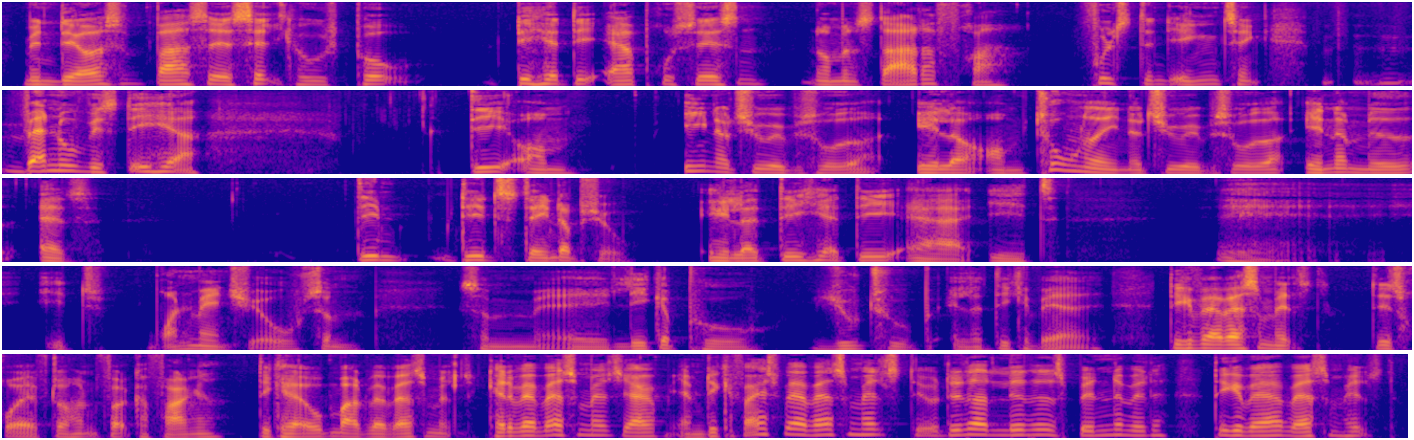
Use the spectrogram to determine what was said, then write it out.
Men det er også bare, så jeg selv kan huske på, det her det er processen, når man starter fra fuldstændig ingenting. Hvad nu hvis det her, det om 21 episoder, eller om 221 episoder, ender med, at det, er det er et stand-up show, eller det her, det er et, øh, et one-man show, som, som øh, ligger på YouTube, eller det kan være, det kan være hvad som helst. Det tror jeg efterhånden folk har fanget. Det kan åbenbart være hvad som helst. Kan det være hvad som helst, Jacob? Jamen det kan faktisk være hvad som helst. Det er jo det, der er lidt af spændende ved det. Det kan være hvad som helst.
